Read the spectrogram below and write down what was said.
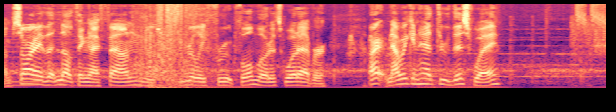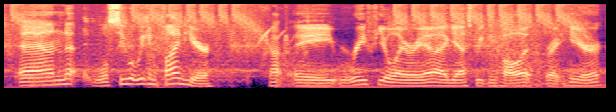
I'm sorry that nothing I found was really fruitful, but it's whatever. Alright, now we can head through this way. And we'll see what we can find here. Got a refuel area, I guess we can call it, right here.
